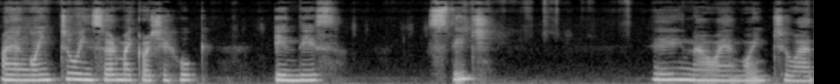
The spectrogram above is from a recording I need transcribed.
I am going to insert my crochet hook in this stitch. And now I am going to add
